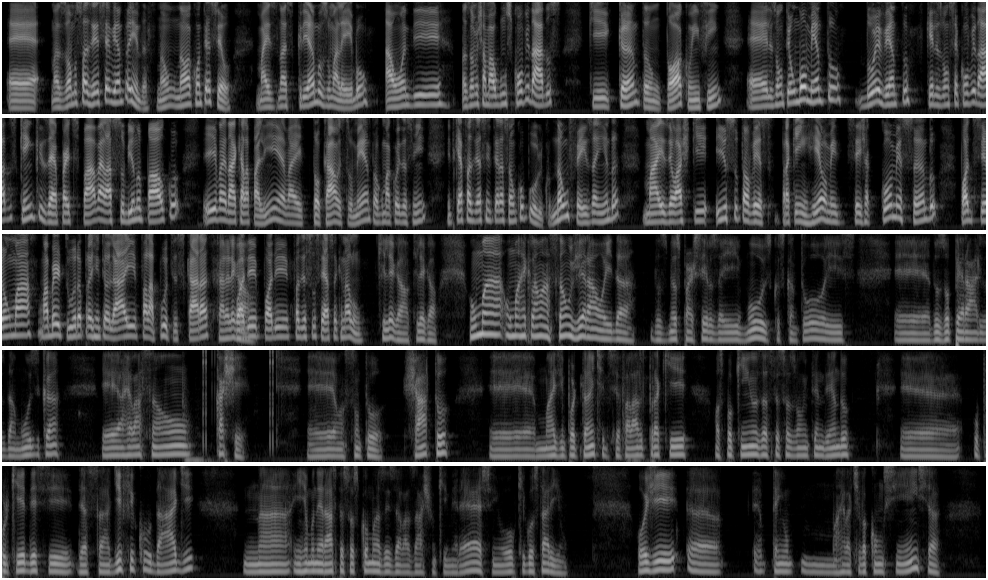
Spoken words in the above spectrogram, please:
é, nós vamos fazer esse evento ainda. Não, não aconteceu. Mas nós criamos uma label aonde nós vamos chamar alguns convidados que cantam, tocam, enfim. É, eles vão ter um momento do evento que eles vão ser convidados. Quem quiser participar, vai lá subir no palco e vai dar aquela palhinha, vai tocar um instrumento, alguma coisa assim. A gente quer fazer essa interação com o público. Não fez ainda, mas eu acho que isso talvez, para quem realmente esteja começando, pode ser uma, uma abertura para a gente olhar e falar: putz, esse cara, esse cara é pode, pode fazer sucesso aqui na Lum. Que legal, que legal. Uma, uma reclamação geral aí da, dos meus parceiros aí, músicos, cantores, é, dos operários da música, é a relação cachê. É um assunto chato, é, mais importante de ser falado para que aos pouquinhos as pessoas vão entendendo é, o porquê desse, dessa dificuldade na, em remunerar as pessoas como às vezes elas acham que merecem ou que gostariam. Hoje uh, eu tenho uma relativa consciência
